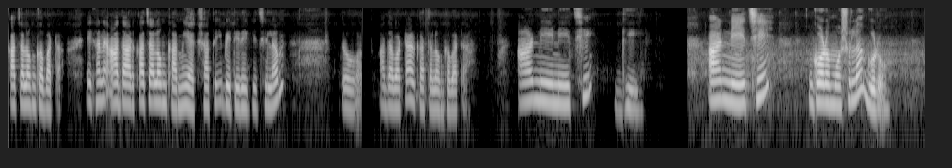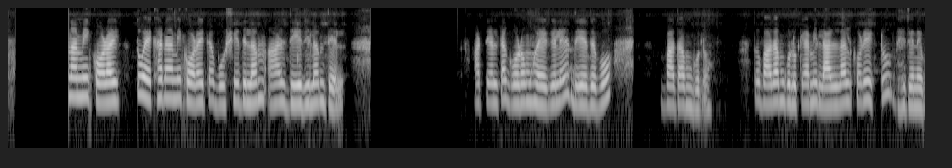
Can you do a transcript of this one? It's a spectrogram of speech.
কাঁচা লঙ্কা বাটা। এখানে আদা আর কাঁচা লঙ্কা আমি একসাথেই বেটে রেখেছিলাম। তো আদা বাটা আর কাঁচা লঙ্কা বাটা। আর নিয়ে নিয়েছি ঘি। আর নিয়েছি গরম মশলা গুঁড়ো। আমি কড়াই তো এখানে আমি কড়াইটা বসিয়ে দিলাম আর দিয়ে দিলাম তেল। আর তেলটা গরম হয়ে গেলে দিয়ে দেব বাদামগুলো। তো বাদামগুলোকে আমি লাল লাল করে একটু ভেজে নেব।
